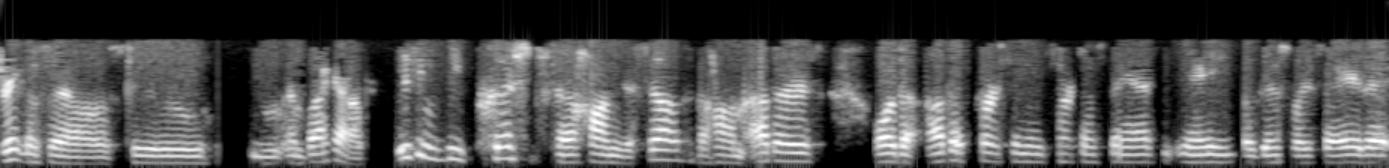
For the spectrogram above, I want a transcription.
drink themselves to mm, and blackout. You can be pushed to harm yourself, to harm others, or the other person in circumstance may eventually say that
